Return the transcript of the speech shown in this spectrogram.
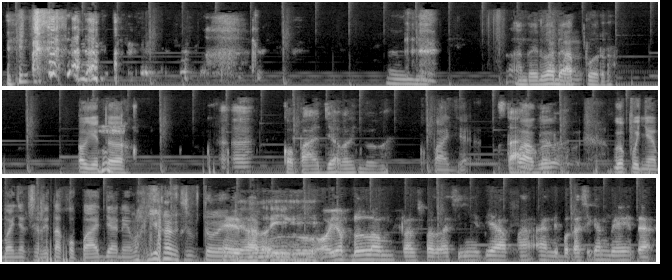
lantai dua dapur. Oh gitu. Heeh. Kopaja paling gua. mah. Kopaja. Wah, Standar. gue gue punya banyak cerita Kopaja nih emang Gilang sebetulnya. Eh, Iya, tapi iya. Oyop belum transportasinya dia apaan? Di Bekasi kan beda.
